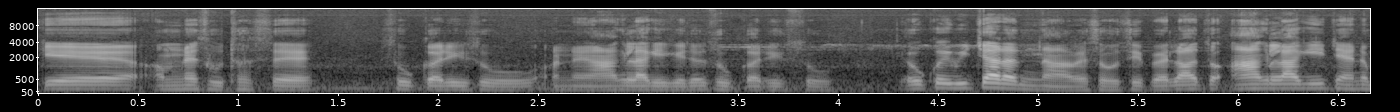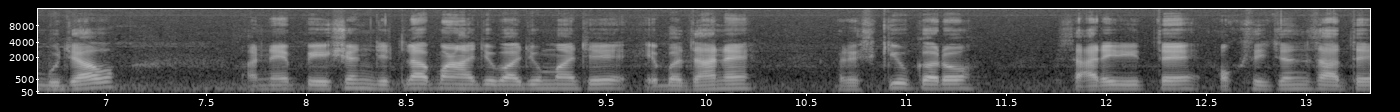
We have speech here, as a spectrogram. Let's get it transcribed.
કે અમને શું થશે, શું કરીશું, અને આગ લાગી ગઈ તો શું કરીશું. એવું કોઈ વિચાર જ ના આવે સૌથી પહેલાં તો આગ લાગી છે એને બુઝાવો અને પેશન્ટ જેટલા પણ આજુબાજુમાં છે એ બધાને રેસ્ક્યુ કરો. સારી રીતે ઓક્સિજન સાથે.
